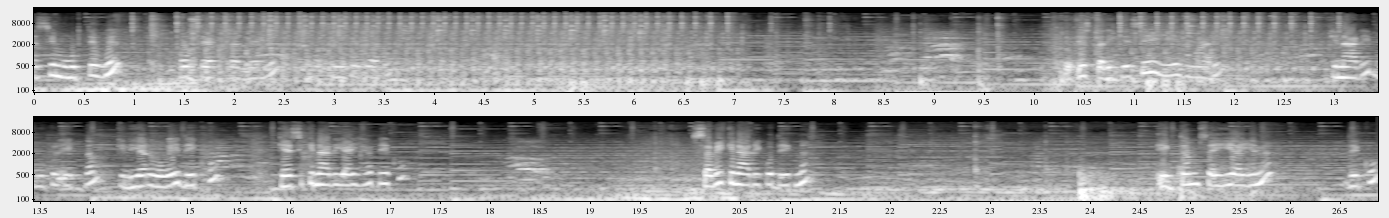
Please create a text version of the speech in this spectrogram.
ऐसे मोड़ते हुए और सेट कर लेंगे मशीन के द्वारा तो इस तरीके से ये हमारी किनारी बिल्कुल एकदम क्लियर हो गई। देखो, कैसी किनारी आई है देखो। सभी किनारी को देखना। एकदम सही आई है ना? देखो।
